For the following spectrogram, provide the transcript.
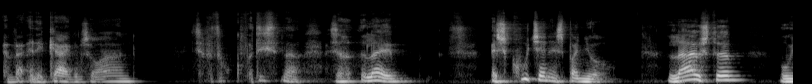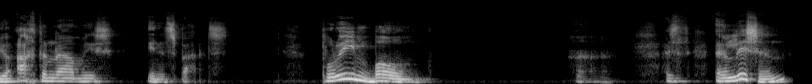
En, wij, en ik kijk hem zo aan. Ik zeg, wat, wat is het nou? Hij zegt, Leo, escucha en español. Luister hoe je achternaam is in het Spaans. Primboom. Ah. Hij zegt, and listen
